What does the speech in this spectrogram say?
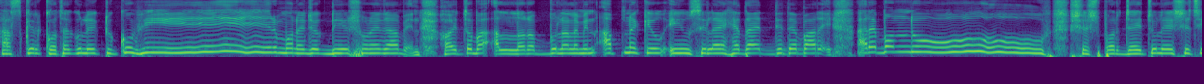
আজকের কথাগুলো একটু গভীর মনোযোগ দিয়ে শুনে যাবেন। হয়তোবা আল্লাহ রব্বুল আলমিন আপনাকেও এই উসিলায় হেদায়ত দিতে পারে। আরে বন্ধু, শেষ পর্যায়ে চলে এসেছি।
